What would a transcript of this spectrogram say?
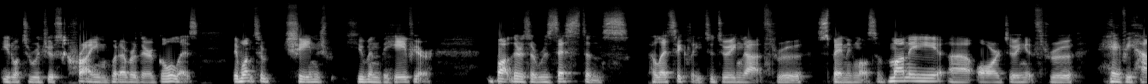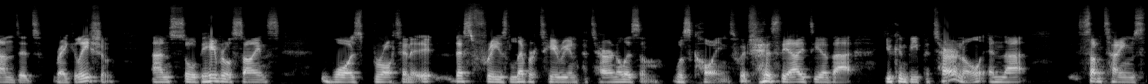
you know, to reduce crime, whatever their goal is. They want to change human behavior, but there's a resistance politically to doing that through spending lots of money uh, or doing it through heavy handed regulation. And so behavioral science was brought in. It, this phrase, libertarian paternalism, was coined, which is the idea that you can be paternal in that sometimes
